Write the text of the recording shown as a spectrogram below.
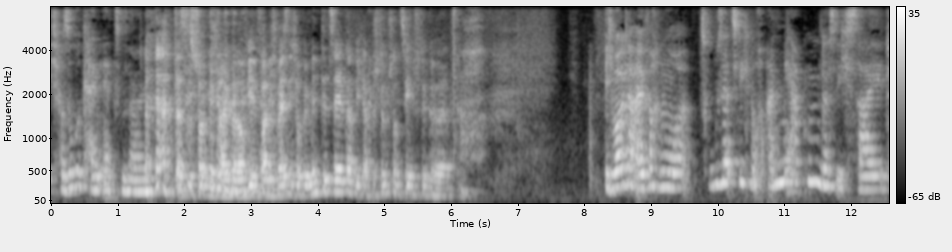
ich versuche kein Äh zu sagen. Das ist schon gescheitert, auf jeden Fall. Ich weiß nicht, ob ihr mitgezählt habt, ich habe bestimmt schon zehn Stück gehört. Ich wollte einfach nur zusätzlich noch anmerken, dass ich seit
